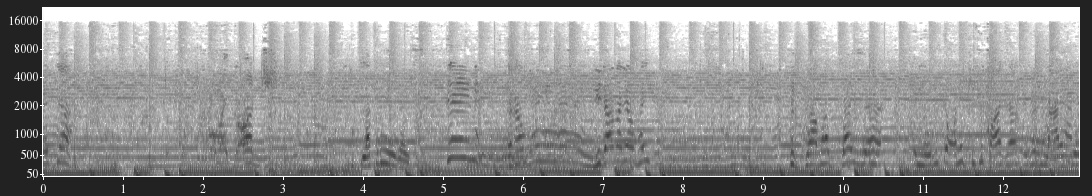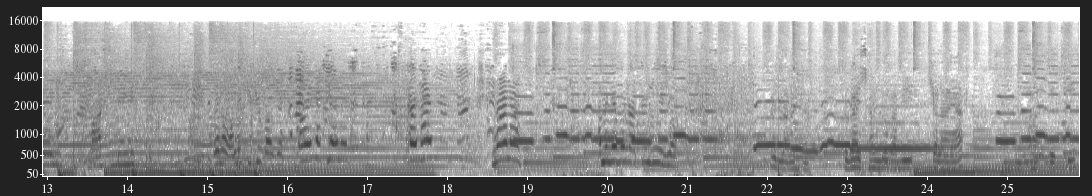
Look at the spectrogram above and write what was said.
লাকড়ি হয়ে গাইস ভাই। আমার গাইস হ্যাঁ, নদীতে অনেক কিছু পাওয়া যায়। নারকেল মাছলি এখানে অনেক কিছু পাওয়া যায় আরে এটা খেয়ে নে। আরে ভাই, না না আমি নেবো না তুই নিয়ে যা फिर लगा था तो गाइस हम लोग अभी चला आया माछ देखते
